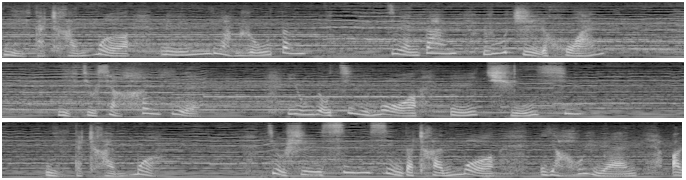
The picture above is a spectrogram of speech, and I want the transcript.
你的沉默明亮如灯，简单如指环。你就像黑夜，拥有寂寞与群星。你的沉默，就是星星的沉默。遥远而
